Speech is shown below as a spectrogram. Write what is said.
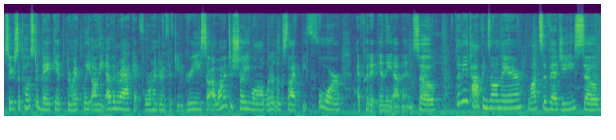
So you're supposed to bake it directly on the oven rack at 450 degrees. So I wanted to show you all what it looks like before I put it in the oven. So plenty of toppings on there, lots of veggies. So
